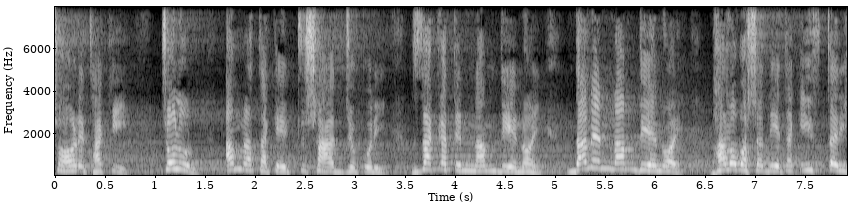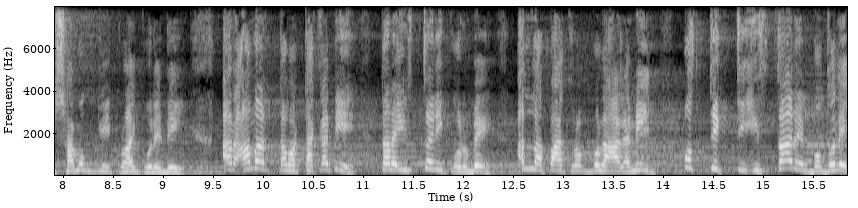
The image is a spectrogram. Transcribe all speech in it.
শহরে থাকি, চলুন আমরা তাকে একটু সাহায্য করি। জাকাতের নাম দিয়ে নয়, দানের নাম দিয়ে নয়, ভালোবাসা দিয়ে তাকে ইফতারি সামগ্রী ক্রয় করে দেই। আর আমার দেওয়া টাকা দিয়ে তারা ইফতারি করবে। আল্লাহ পাক রব্বুল আলমিন প্রত্যেকটি ইফতারের বদলে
